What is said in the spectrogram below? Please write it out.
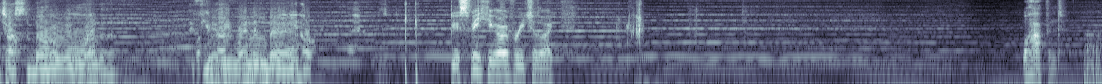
He tossed the bone in the we went- If you Okay, have we went in there. You're speaking over each other. I- What happened? Uh,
